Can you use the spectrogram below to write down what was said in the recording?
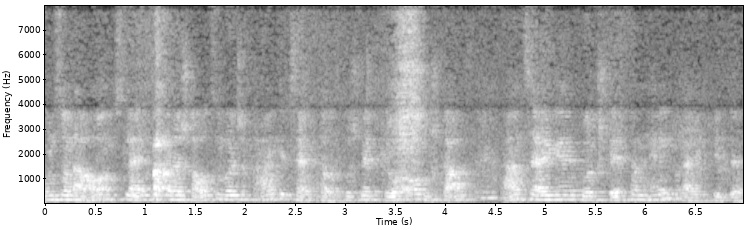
unseren Bauamtsleiter bei der Staatsanwaltschaft angezeigt hast. Da steht klar oben Stadt, Anzeige durch Stefan Helmreich, bitte.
